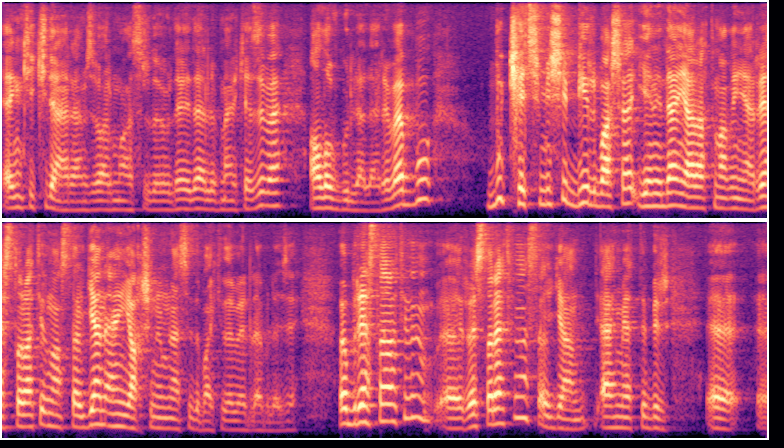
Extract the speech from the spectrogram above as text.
Yəni ki, 2 dənə rəmzi var müasir dövrdə Heydər Əliyev mərkəzi və alov qüllələri və bu bu keçmişi birbaşa yenidən yaratmağın, yəni restorativ nostalgiyanın ən yaxşı nümunəsidir Bakıda verilə biləcək. Və bu restorativ e, restorativ nostalgiyanın əhəmiyyətli bir e, e,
